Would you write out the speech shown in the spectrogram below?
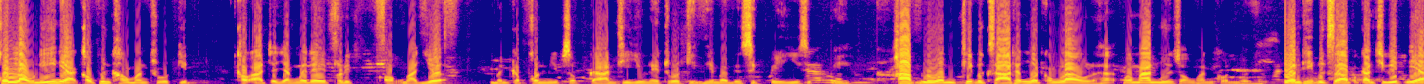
คนเหล่านี้เนี่ยเขาเพิ่งเข้ามาธุรกิจ เขาอาจจะยังไม่ได้ผลิตออกมาเยอะ เหมือนกับคนมีประสบการณ์ที่อยู่ในธุรกิจนี้มาเป็นสิบปียี่สิบปี ภาพรวมที่ปรึกษาทั้งหมดของเราเหรอฮะประมาณหมื่นสองพันคนส่วนที่ปรึกษาประกันชีวิตเนี่ย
